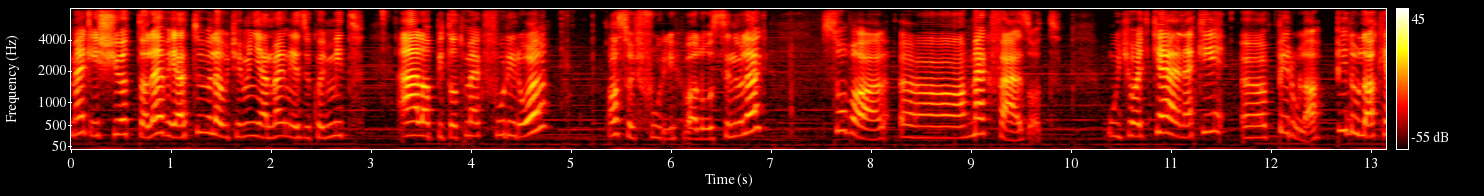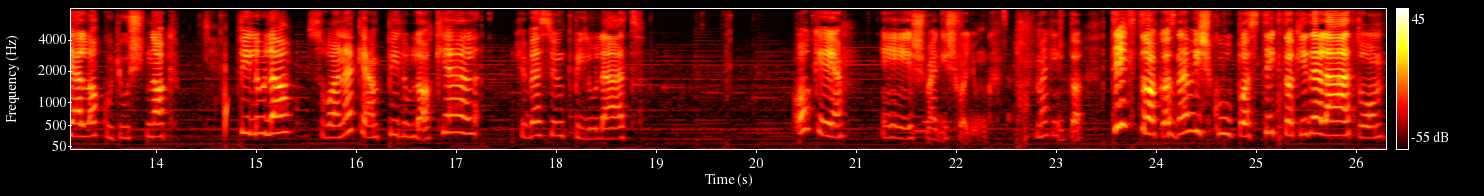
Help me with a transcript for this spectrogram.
Meg is jött a levél tőle, úgyhogy mindjárt megnézzük, hogy mit állapított meg Furiról. Az, hogy Furi valószínűleg. Szóval, uh, megfázott. Úgyhogy kell neki uh, pirula. Pilula kell a kutyusnak. Pilula. Szóval nekem pilula kell, úgyhogy veszünk pilulát. Oké, okay. és meg is vagyunk. Megint a TikTok, az nem is kúp, az TikTok, ide látom.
